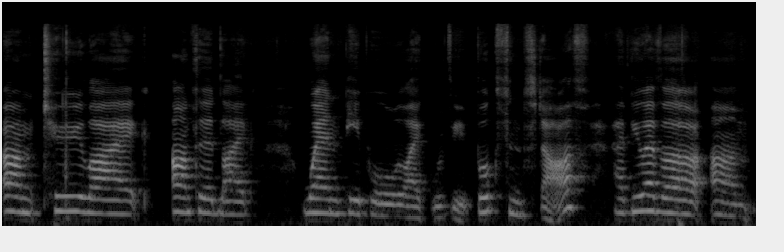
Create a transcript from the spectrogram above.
um to like answered like when people like review books and stuff? Have you ever um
